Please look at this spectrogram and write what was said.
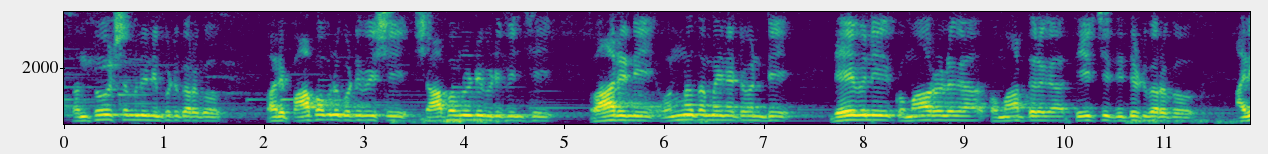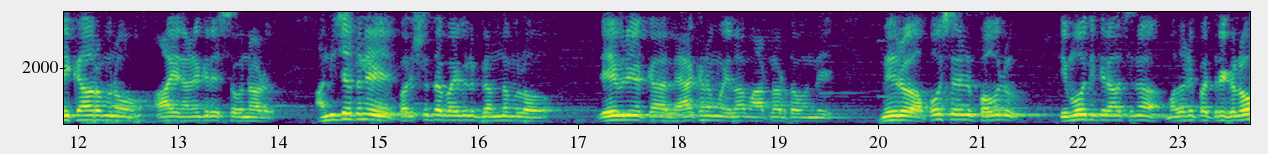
సంతోషముని నింపుటి కొరకు వారి పాపమును కొట్టివేసి శాపం నుండి విడిపించి వారిని ఉన్నతమైనటువంటి దేవుని కుమారులుగా కుమార్తెలుగా తీర్చిదిద్దుటి కొరకు అధికారమును ఆయన అనుగ్రహిస్తూ ఉన్నాడు. అందుచేతనే పరిశుద్ధ బైబిల్ గ్రంథంలో దేవుని యొక్క లేఖనము ఇలా మాట్లాడుతూ ఉంది. మీరు అపోసరైన పౌలు తిమోతికి రాసిన మొదటి పత్రికలో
